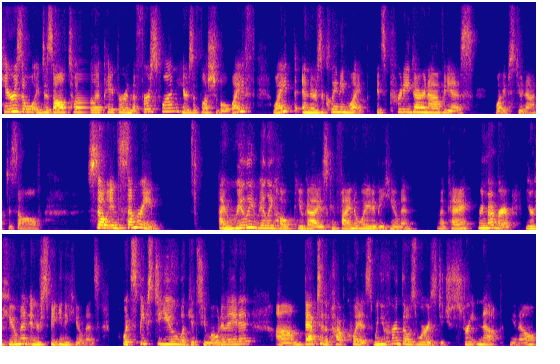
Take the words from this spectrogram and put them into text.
Here's a dissolved toilet paper in the first one. Here's a flushable wipe, wipe, and there's a cleaning wipe. It's pretty darn obvious. Wipes do not dissolve. So, in summary, I really, really hope you guys can find a way to be human. Okay. Remember, you're human and you're speaking to humans. What speaks to you, what gets you motivated, um, back to the pop quiz. When you heard those words, did you straighten up? You know,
